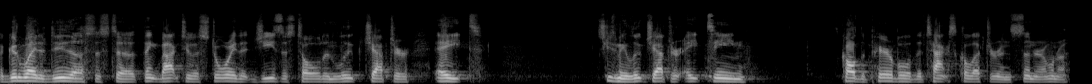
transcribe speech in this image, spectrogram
A good way to do this is to think back to a story that Jesus told in Luke chapter 8. Excuse me, Luke chapter 18. It's called the parable of the tax collector and sinner. I want to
